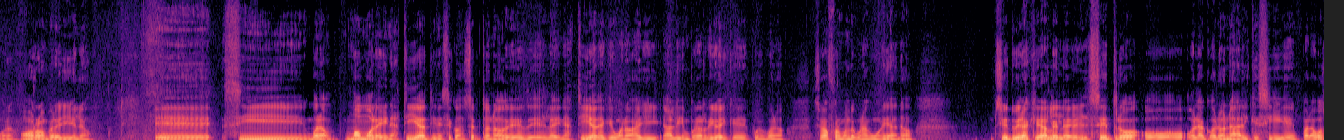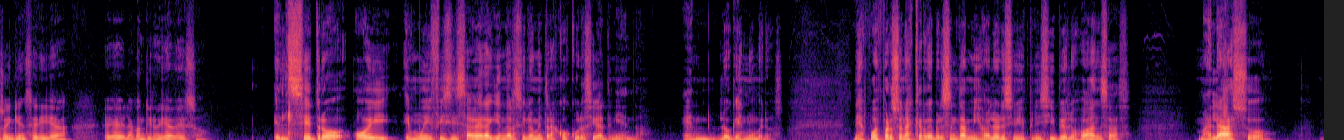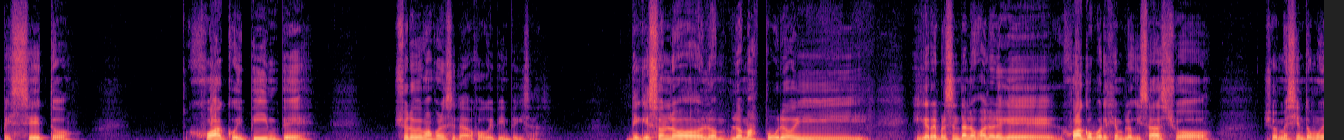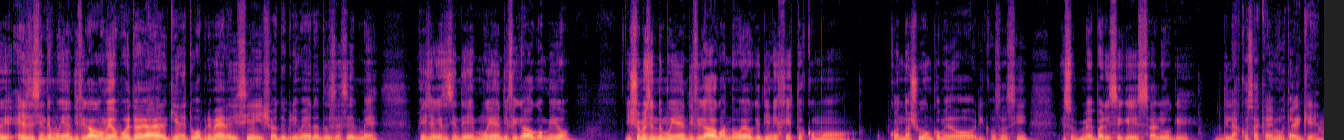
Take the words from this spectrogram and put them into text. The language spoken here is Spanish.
Bueno, vamos a romper el hielo. Eh, si, bueno, Momo, la dinastía, tiene ese concepto ¿no? de, la dinastía, de que bueno, hay alguien por arriba y que después bueno, se va formando con una comunidad, ¿no? Si hoy tuvieras que darle el cetro o, la corona al que sigue, para vos hoy, ¿quién sería eh, la continuidad de eso? El cetro hoy es muy difícil saber a quién dárselo mientras Coscu lo siga teniendo, en lo que es números. Después personas que representan mis valores y mis principios, los Banzas, Malazo, Peseto, Joaco y Pimpe. Yo lo veo más por ese lado, Joaco y Pimpe quizás. De que son lo, más puro y, que representan los valores que... Joaco, por ejemplo, quizás yo, yo me siento muy... Él se siente muy identificado conmigo, porque voy a ver quién estuvo primero, y sí, yo estoy primero, entonces él me, me dice que se siente muy identificado conmigo. Y yo me siento muy identificado cuando veo que tiene gestos como cuando ayuda a un comedor y cosas así. Eso me parece que es algo que de las cosas que a mí me gusta que queden.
